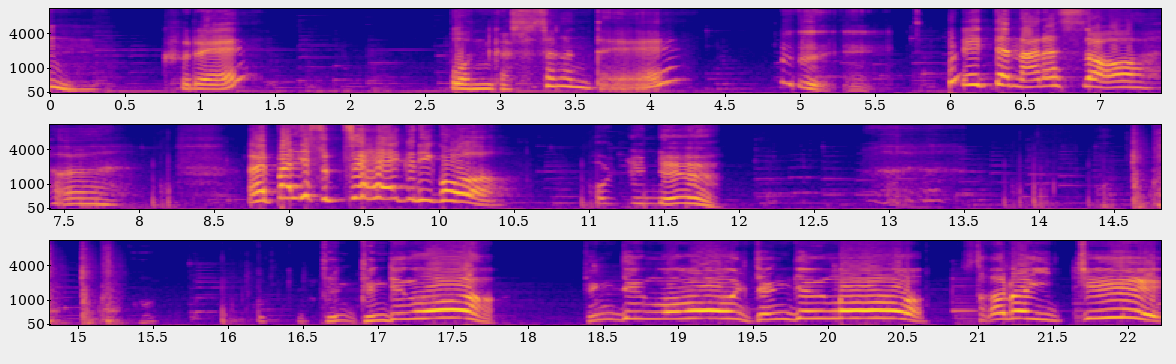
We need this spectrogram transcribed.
음, 그래? 뭔가 수상한데? 음, 일단 알았어. 어. 아, 빨리 숙제해, 그리고! 어, 네 댕, 댕댕아 댕댕아 댕댕아 살아있지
